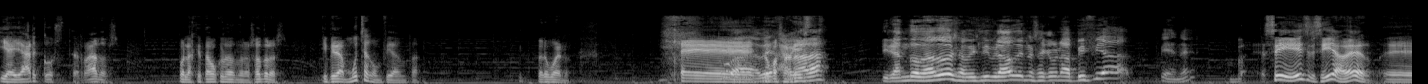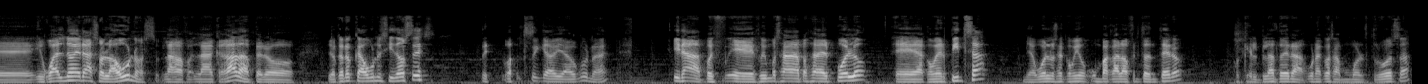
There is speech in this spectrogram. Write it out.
Y hay arcos cerrados. Por las que estamos cruzando nosotros. Inspira mucha confianza. Pero bueno. Eh, ver, no pasa nada. Tirando dados, habéis librado de no sacar una pifia. Bien, ¿eh? Sí, sí, sí, a ver. eh, igual no era solo a unos la, la cagada, pero yo creo que a unos y doses igual sí que había alguna, ¿eh? Y nada, pues eh, fuimos a la plaza del pueblo eh, a comer pizza. Mi abuelo se comió un bacalao frito entero, porque el plato era una cosa monstruosa.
